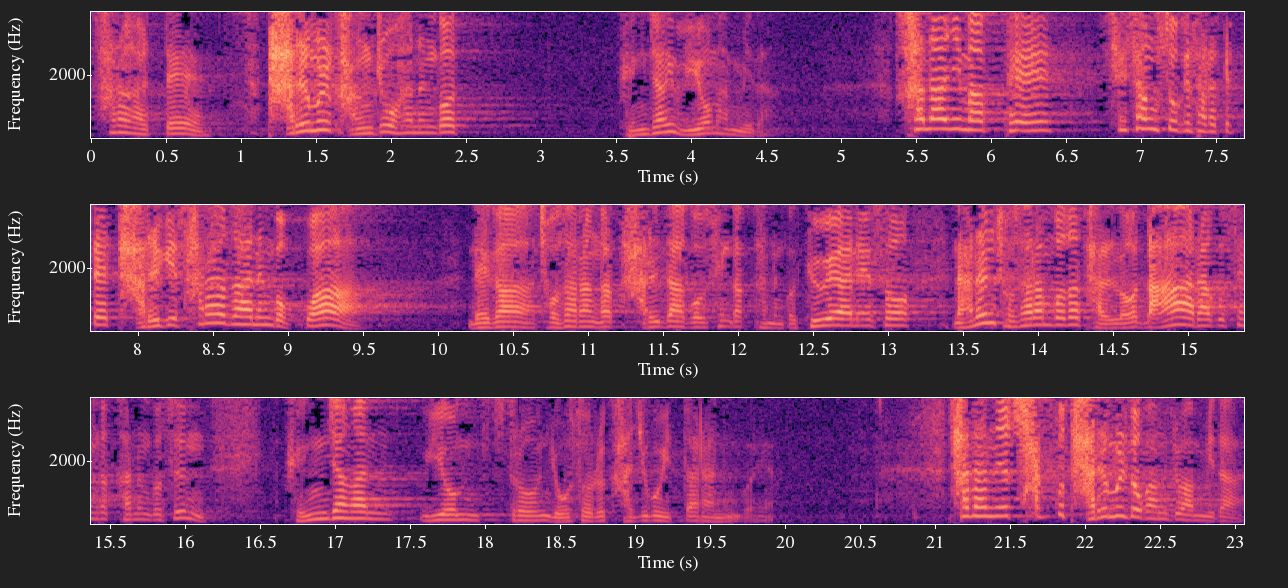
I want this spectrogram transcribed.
살아갈 때 다름을 강조하는 것 굉장히 위험합니다. 하나님 앞에 세상 속에 살았을 때 다르게 살아가는 것과 내가 저 사람과 다르다고 생각하는 것, 교회 안에서 나는 저 사람보다 달라, 나라고 생각하는 것은 굉장한 위험스러운 요소를 가지고 있다라는 거예요. 사단은 자꾸 다름을 더 강조합니다.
